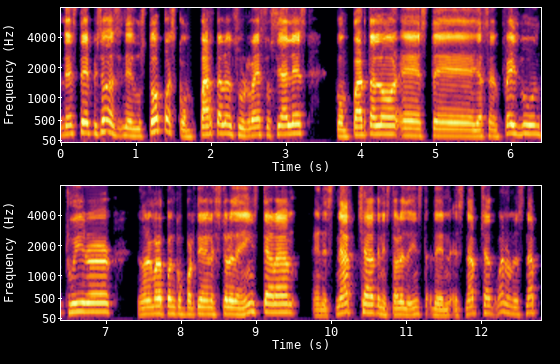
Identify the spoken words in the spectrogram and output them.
de este episodio, si les gustó, pues compártalo en sus redes sociales compártanlo, este, ya sea en Facebook, Twitter, no me lo pueden compartir en las historias de Instagram, en Snapchat, en historias de, de Snapchat, bueno, en Snap,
